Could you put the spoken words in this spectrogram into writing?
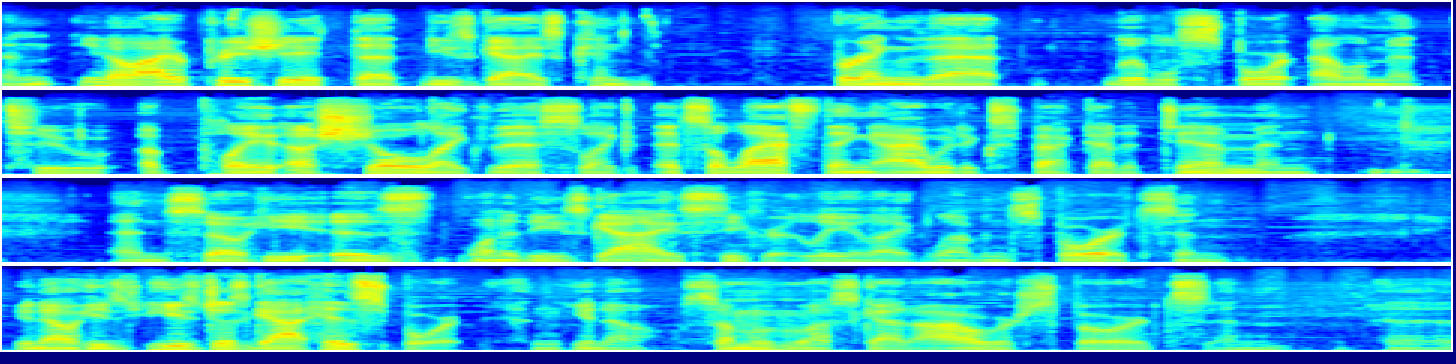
And, you know, I appreciate that these guys can bring that little sport element to a play a show like this. Like it's the last thing I would expect out of Tim and and so he is one of these guys secretly like loving sports and you know, he's he's just got his sport, and you know, some Mm-hmm. of us got our sports, and uh,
